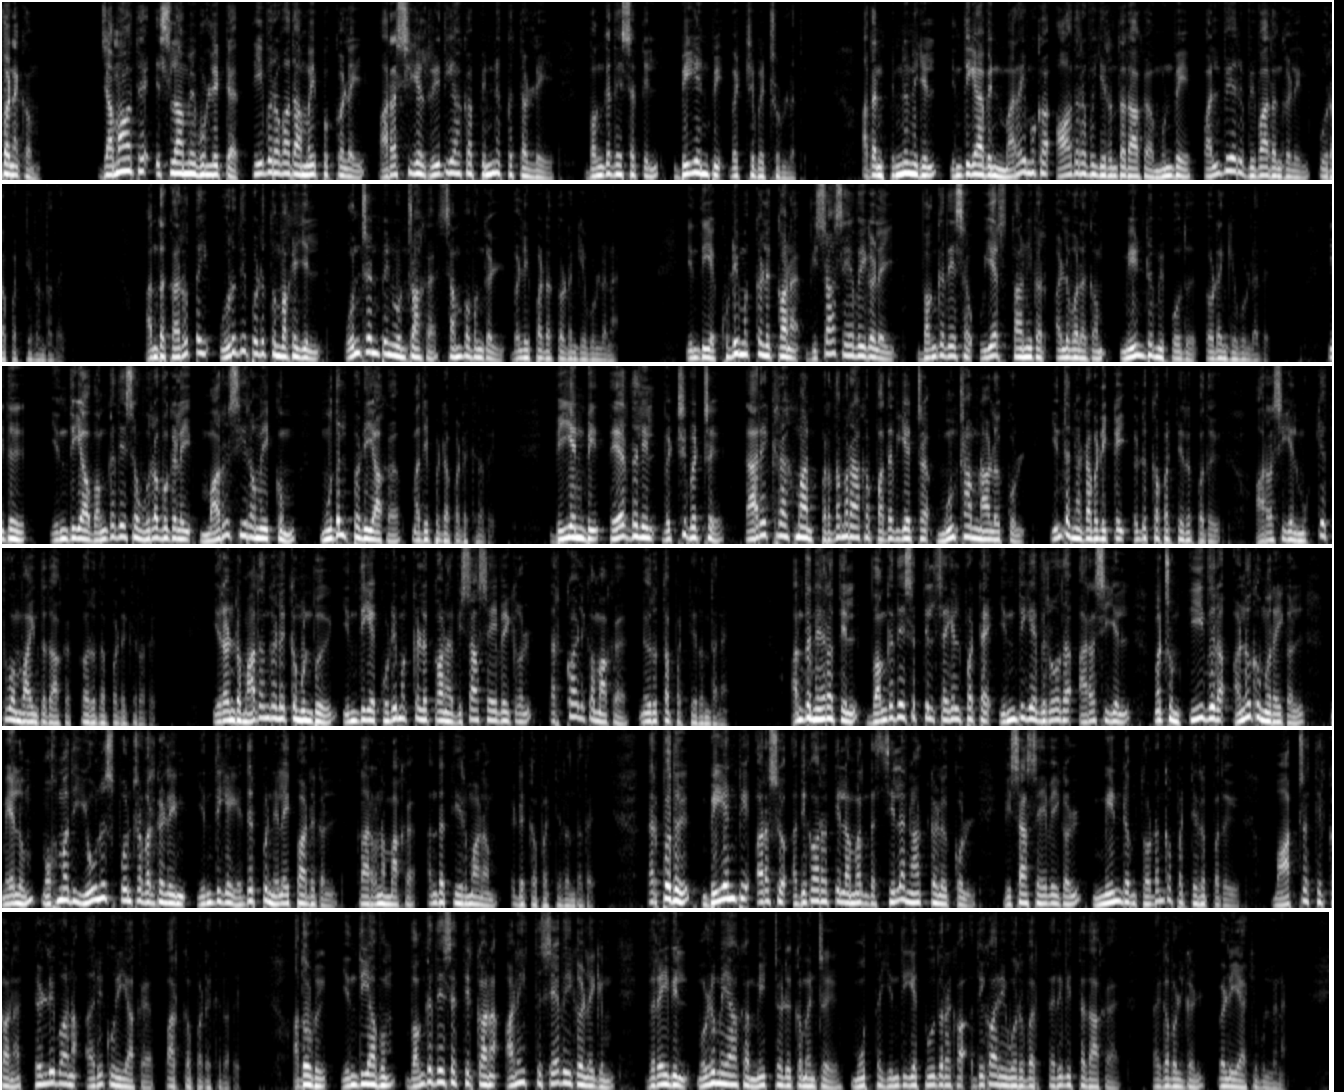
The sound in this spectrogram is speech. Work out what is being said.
வணக்கம். ஜமாத் இஸ்லாமி உள்ளிட்ட தீவிரவாத அமைப்புகளை அரசியல் ரீதியாக பின்னுக்கு தள்ளி வங்கதேசத்தில் பிஎன்பி வெற்றி பெற்றுள்ளது. அதன் பின்னணியில் இந்தியாவின் மறைமுக ஆதரவு இருந்ததாக முன்பே பல்வேறு விவாதங்களில் கூறப்பட்டிருந்தது. அந்த கருத்தை உறுதிப்படுத்தும் வகையில் ஒன்றன் பின் ஒன்றாக சம்பவங்கள் வெளிப்படத் தொடங்கியுள்ளன. இந்திய குடிமக்களுக்கான விசா சேவைகளை வங்கதேச உயர்ஸ்தானிகர் அலுவலகம் மீண்டும் இப்போது தொடங்கியுள்ளது. இது இந்தியா வங்கதேச உறவுகளை மறுசீரமைக்கும் முதல் படியாக மதிப்பிடப்படுகிறது. பிஎன்பி தேர்தலில் வெற்றி பெற்று தாரிக் ரஹ்மான் பிரதமராக பதவியேற்ற மூன்றாம் நாளுக்குள் இந்த நடவடிக்கை எடுக்கப்பட்டிருப்பது அரசியல் முக்கியத்துவம் வாய்ந்ததாக கருதப்படுகிறது. இரண்டு மாதங்களுக்கு முன்பு இந்திய குடிமக்களுக்கான விசா சேவைகள் தற்காலிகமாக நிறுத்தப்பட்டிருந்தன. அந்த நேரத்தில் வங்கதேசத்தில் செயல்பட்ட இந்திய விரோத அரசியல் மற்றும் தீவிர அணுகுமுறைகள் மேலும் முகமது யூனுஸ் போன்றவர்களின் இந்திய எதிர்ப்பு நிலைப்பாடுகள் காரணமாக அந்த தீர்மானம் எடுக்கப்பட்டிருந்தது. தற்போது பிஎன்பி அரசு அதிகாரத்தில் அமர்ந்த சில நாட்களுக்குள் விசா சேவைகள் மீண்டும் தொடங்கப்பட்டிருப்பது மாற்றத்திற்கான தெளிவான அறிகுறியாக பார்க்கப்படுகிறது. அதோடு இந்தியாவும் வங்கதேசத்திற்கான அனைத்து சேவைகளையும் விரைவில் முழுமையாக மீட்டெடுக்கும் என்று மூத்த இந்திய தூதரக அதிகாரி ஒருவர் தெரிவித்ததாக தகவல்கள் வெளியாகியுள்ளன.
